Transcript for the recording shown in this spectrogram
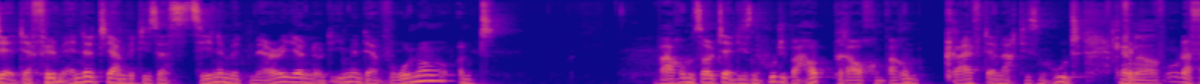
der, der Film endet ja mit dieser Szene mit Marion und ihm in der Wohnung und warum sollte er diesen Hut überhaupt brauchen? Warum greift er nach diesem Hut? Genau. Oder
